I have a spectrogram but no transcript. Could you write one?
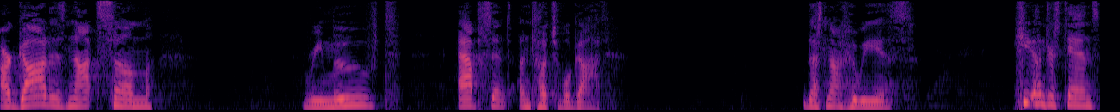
Our God is not some removed, absent, untouchable God. That's not who He is. He understands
